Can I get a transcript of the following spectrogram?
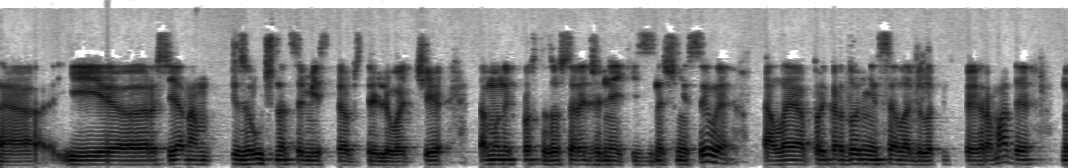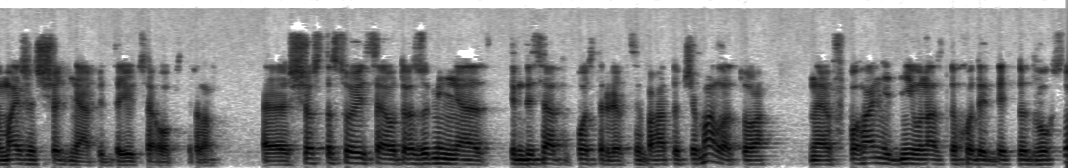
Е, І росіянам чи зручно це місце обстрілювати, чи там у них просто зосередження якісь значні сили, але прикордонні села Білопільської громади ну майже щодня піддаються обстрілам. Е, Що стосується от розуміння 70 пострілів, це багато чи мало, то е, в погані дні у нас доходить десь до 200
